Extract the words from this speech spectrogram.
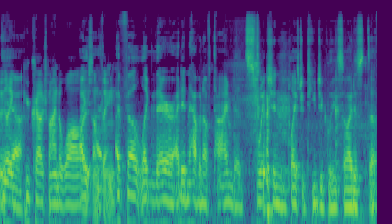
like Yeah. you crouch behind a wall or something. I, I felt like there I didn't have enough time to switch and play strategically, so I just uh,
